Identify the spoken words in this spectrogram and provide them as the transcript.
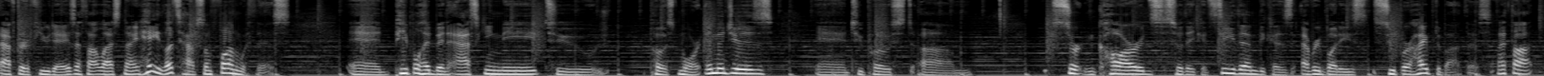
after a few days, I thought last night, hey, let's have some fun with this. And people had been asking me to post more images and to post um, certain cards so they could see them because everybody's super hyped about this. I thought,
